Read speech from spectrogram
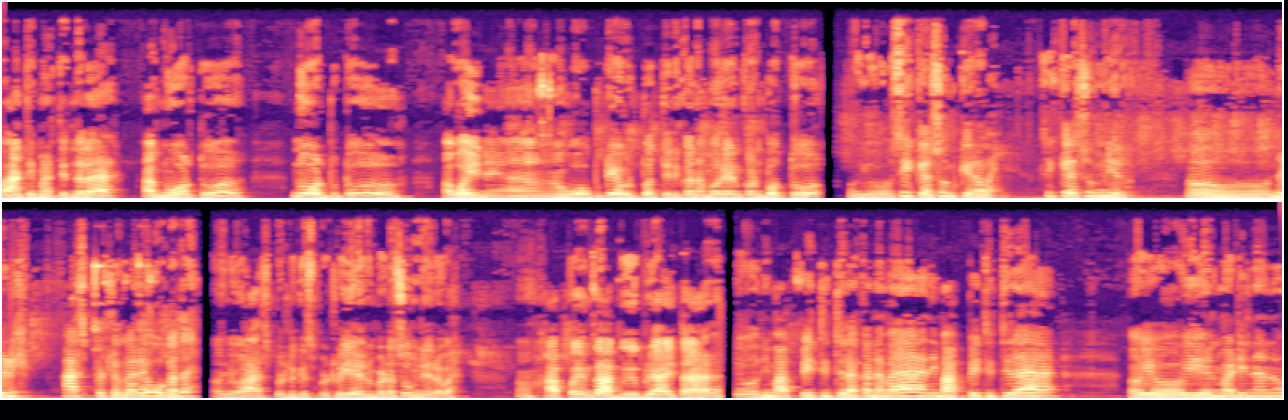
ವಾಂತಿ ಮಾಡ್ತಿದ್ನಲ್ಲ ಆಗ ನೋಡ್ತು. ನೋಡ್ಬಿಟ್ಟು ಅವಯ್ನೇ ಹೋಗ್ಬಿಟ್ಟು ಹೇಳ್ಬಿಟ್ಟು ಬರ್ತೀನಿ ಕಣ ಮೊರೆ ಅನ್ಕೊಂಡು ಬತ್ತು. ಅಯ್ಯೋ, ಸಿಕ್ಕ ಸುಮ್ಕಿರವ ಸಿಕ್ಕ ಸುಮ್ನಿರು. ನಡಿ, ಹಾಸ್ಪಿಟ್ಲಿಗಾರೆ ಹೋಗದ. ಅಯ್ಯೋ, ಹಾಸ್ಪಿಟ್ಲ್ ಗಿಸ್ಪಿಟ್ಲ್ ಏನು ಬೇಡ ಸುಮ್ನಿರವ ಅಪ್ಪ ಏನು ಗಾಬ್ ಗಿಬ್ರಿ ಆಯ್ತಾ? ಅಯ್ಯೋ, ನಿಮ್ಮ ಅಪ್ಪ ಇತ್ತಿತ್ತಿಲ್ಲ ಕಣವ ನಿಮ್ಮ ಅಪ್ಪ ಇತ್ತಿತ್ತಿಲ್ಲ ಅಯ್ಯೋ, ಏನು ಮಾಡಿ ನಾನು?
